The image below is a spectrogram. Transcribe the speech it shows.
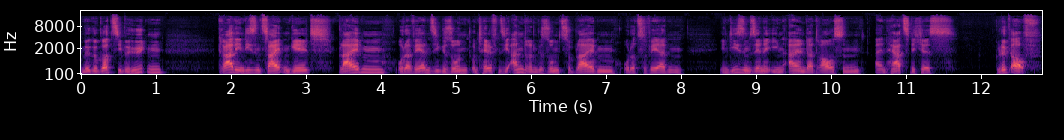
möge Gott Sie behüten, Gerade in diesen Zeiten gilt, bleiben oder werden Sie gesund und helfen Sie anderen gesund zu bleiben oder zu werden. In diesem Sinne Ihnen allen da draußen ein herzliches Glück auf!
